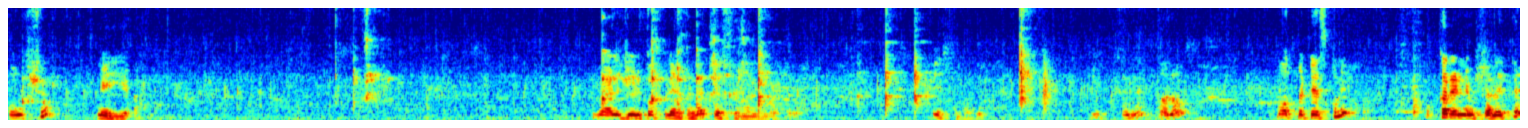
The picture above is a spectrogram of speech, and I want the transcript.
కొంచెం నెయ్యి. ఇవాళ జీడిపప్పు లేకుండా చేస్తాను అనమాట వేసుకోవాలి. ఇప్పుడు మనం మూత పెట్టేసుకుని ఒక్క రెండు నిమిషాలు అయితే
